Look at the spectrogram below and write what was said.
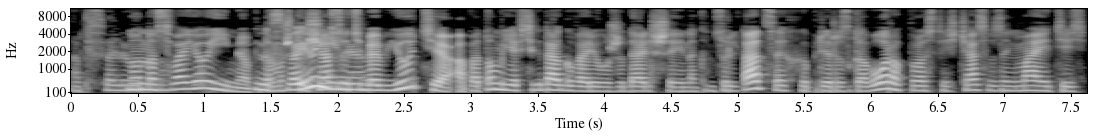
Абсолютно. Но на свое имя, На потому что своё сейчас у имя. тебя бьюти, а потом я всегда говорю уже дальше и на консультациях, и при разговорах, просто сейчас вы занимаетесь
